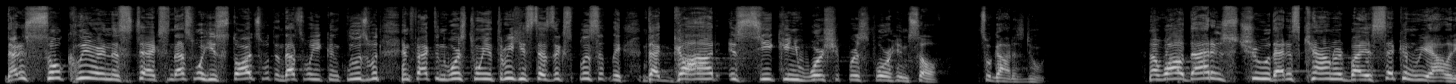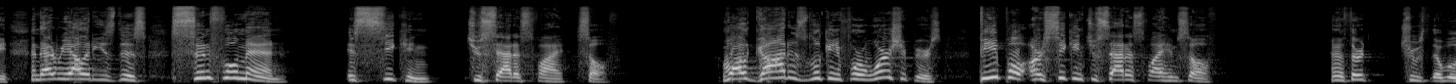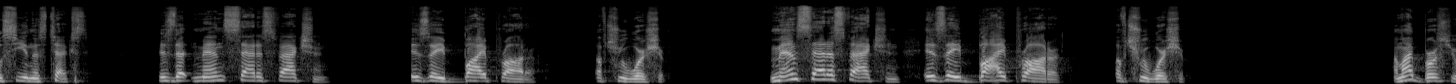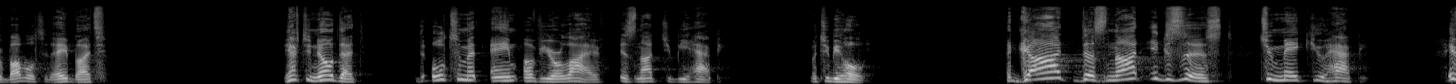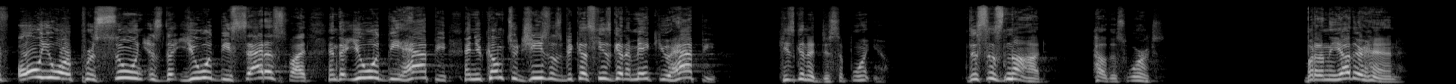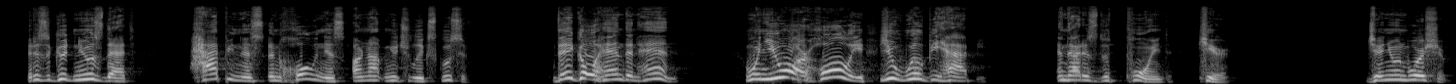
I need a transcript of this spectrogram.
That is so clear in this text, and that's what he starts with, and that's what he concludes with. In fact, in verse 23, he says explicitly that God is seeking worshipers for himself. That's what God is doing. Now, while that is true, that is countered by a second reality, and that reality is this sinful man is seeking to satisfy self. While God is looking for worshipers, people are seeking to satisfy himself. And the third truth that we'll see in this text is that man's satisfaction is a byproduct of true worship. Man's satisfaction is a byproduct of true worship. I might burst your bubble today, but you have to know that the ultimate aim of your life is not to be happy, but to be holy. God does not exist to make you happy. If all you are pursuing is that you would be satisfied and that you would be happy, and you come to Jesus because He's gonna make you happy, He's gonna disappoint you. This is not how this works. But on the other hand, it is a good news that happiness and holiness are not mutually exclusive. They go hand in hand. When you are holy, you will be happy. And that is the point here. Genuine worship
